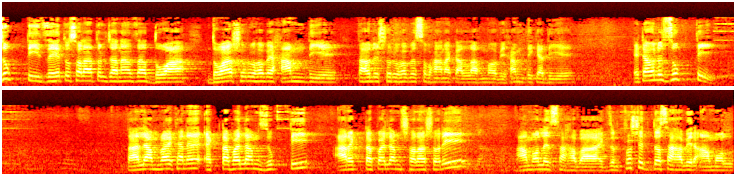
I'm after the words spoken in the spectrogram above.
যুক্তি, যেহেতু সলাতুল জানাজা দোয়া দোয়া শুরু হবে হাম দিয়ে, তাহলে শুরু হবে সোহানাক আল্লাহ হামদিকা দিয়ে। এটা হলো যুক্তি। তাহলে আমরা এখানে একটা পাইলাম যুক্তি আর একটা পাইলাম সরাসরি আমলে সাহাবা, একজন প্রসিদ্ধ সাহাবির আমল।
